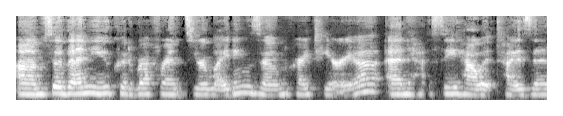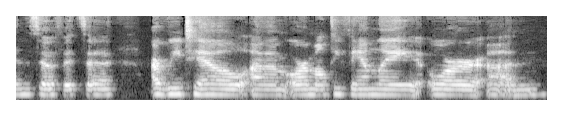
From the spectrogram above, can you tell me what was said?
Um, so then you could reference your lighting zone criteria and see how it ties in. So if it's a, a retail um, or a multifamily or um,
